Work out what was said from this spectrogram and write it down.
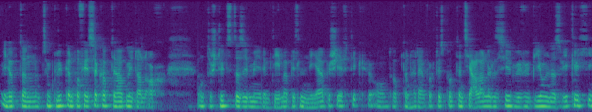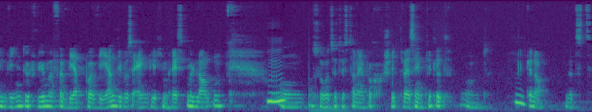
ich habe dann zum Glück einen Professor gehabt, der hat mich dann auch unterstützt, dass ich mich mit dem Thema ein bisschen näher beschäftige und habe dann halt einfach das Potenzial analysiert, wie viel Biomüll das wirklich in Wien durch Würmer verwertbar wären, die was eigentlich im Restmüll landen. Und so hat sich das dann einfach schrittweise entwickelt. Und genau, jetzt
